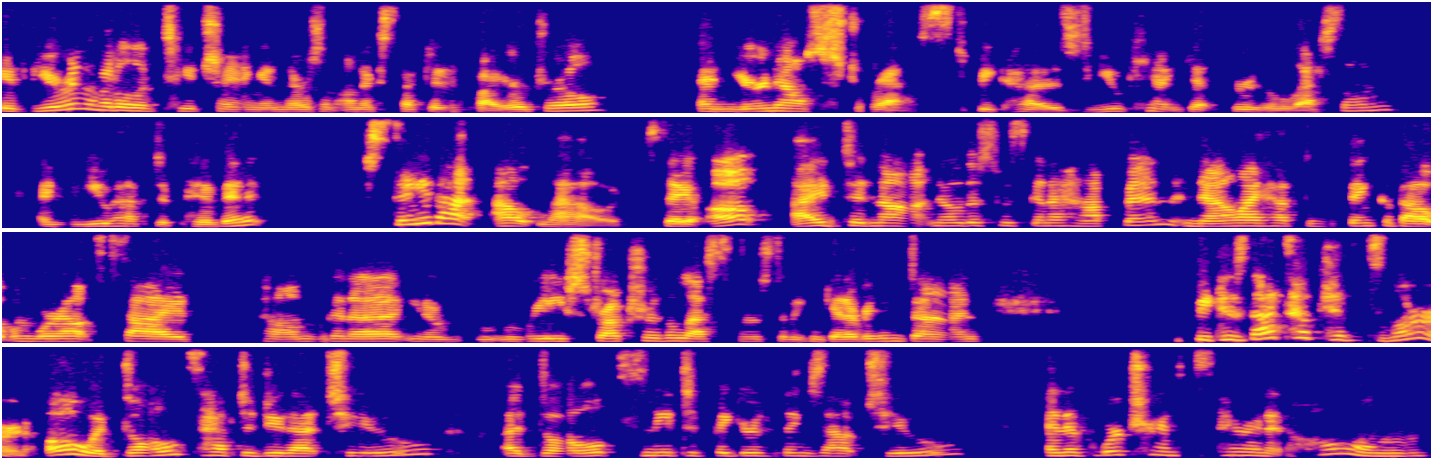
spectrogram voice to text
if you're in the middle of teaching and there's an unexpected fire drill and you're now stressed because you can't get through the lesson and you have to pivot, say that out loud. Say, Oh, I did not know this was going to happen. Now I have to think about when we're outside how I'm going to, you know, restructure the lesson so we can get everything done. Because that's how kids learn. Oh, adults have to do that too. Adults need to figure things out too. And if we're transparent at home,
